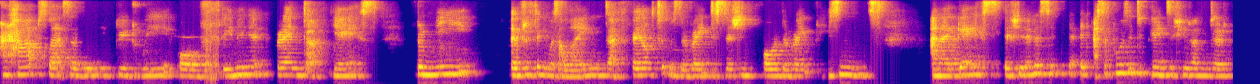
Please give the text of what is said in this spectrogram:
Perhaps that's a really good way of framing it, Brenda. Yes. For me, everything was aligned. I felt it was the right decision for the right reasons. And I guess if you're in a, I suppose it depends if you're under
